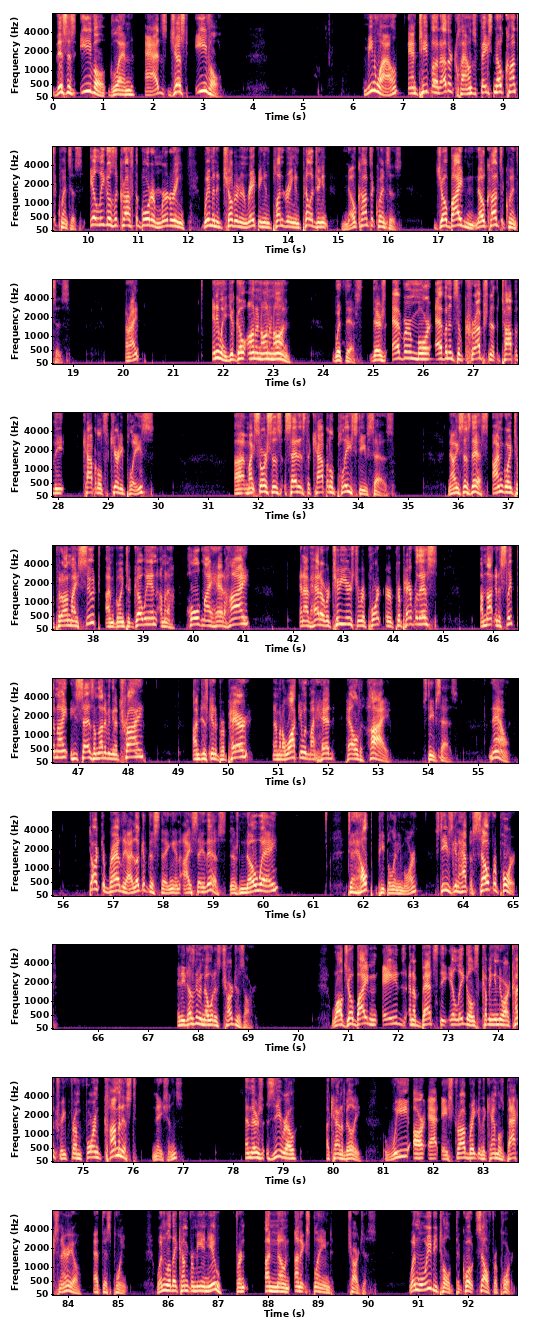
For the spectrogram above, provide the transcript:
This is evil, Glenn adds, just evil. Meanwhile, Antifa and other clowns face no consequences. Illegals across the border murdering women and children and raping and plundering and pillaging and no consequences. Joe Biden, no consequences. All right? Anyway, you go on and on and on with this. There's ever more evidence of corruption at the top of the Capitol Security Police. Uh, my sources said it's the Capitol Police, Steve says. Now he says this I'm going to put on my suit. I'm going to go in. I'm going to hold my head high. And I've had over two years to report or prepare for this. I'm not going to sleep tonight. He says I'm not even going to try. I'm just going to prepare and I'm going to walk in with my head held high, Steve says. Now, Dr. Bradley, I look at this thing and I say this there's no way to help people anymore. Steve's going to have to self report and he doesn't even know what his charges are. While Joe Biden aids and abets the illegals coming into our country from foreign communist nations, and there's zero accountability. We are at a straw breaking the camel's back scenario at this point. When will they come for me and you for unknown, unexplained charges? When will we be told to quote self report?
